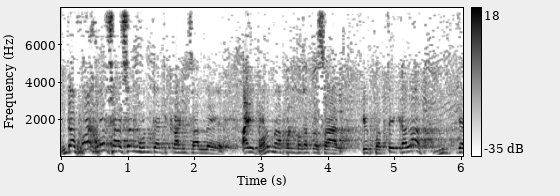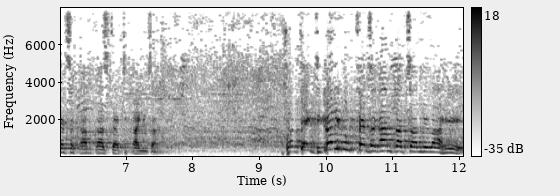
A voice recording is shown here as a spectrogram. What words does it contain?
नफाखोर शासन म्हणून त्या ठिकाणी चाललंय. आणि म्हणून आपण बघत असाल की प्रत्येकाला लुटण्याचं कामकाज त्या ठिकाणी चाललंय. प्रत्येक ठिकाणी लुटण्याचं कामकाज चाललेलं आहे.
